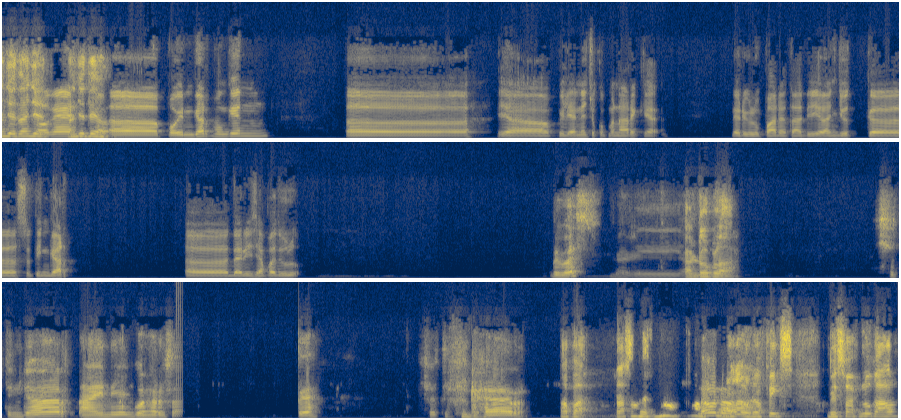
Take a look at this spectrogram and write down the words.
lanjut lanjut Oke. lanjut ya. Eh, point guard mungkin eh ya pilihannya cukup menarik ya. Dari lu pada tadi lanjut ke shooting guard. Eh dari siapa dulu? Bebas? Dari Adolf lah. Shooting guard. Ah ini yang gue harus ya. Shooting guard. Apa? Russell Westbrook. No, no, no. udah fix. Best five lu kalah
